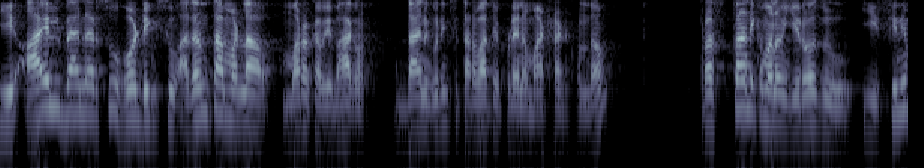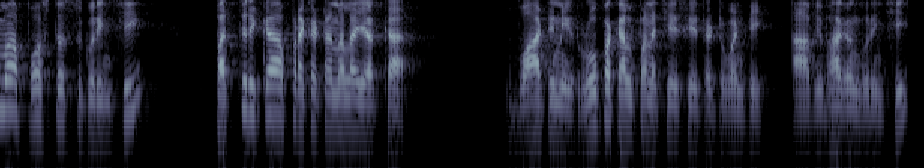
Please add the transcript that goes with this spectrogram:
ఈ ఆయిల్ బ్యానర్స్ హోర్డింగ్స్ అదంతా మళ్ళా మరొక విభాగం. దాని గురించి తర్వాత ఎప్పుడైనా మాట్లాడుకుందాం. ప్రస్తుతానికి మనం ఈరోజు ఈ సినిమా పోస్టర్స్ గురించి పత్రికా ప్రకటనల యొక్క వాటిని రూపకల్పన చేసేటటువంటి ఆ విభాగం గురించి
